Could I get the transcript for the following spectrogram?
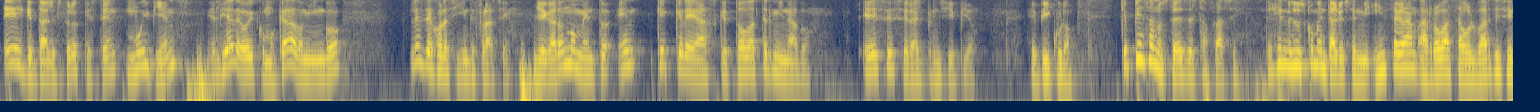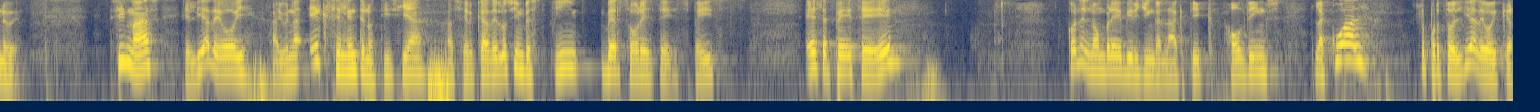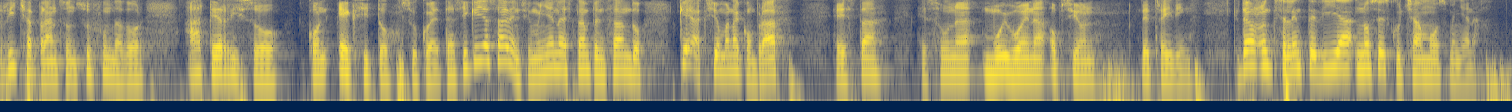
Hey, ¿qué tal? Espero que estén muy bien. El día de hoy, como cada domingo, les dejo la siguiente frase. Llegará un momento en que creas que todo ha terminado. Ese será el principio. Epicuro. ¿Qué piensan ustedes de esta frase? Déjenme sus comentarios en mi Instagram, arroba saulbars19. Sin más, el día de hoy hay una excelente noticia acerca de los inversores de Space SPCE con el nombre Virgin Galactic Holdings, la cual reportó el día de hoy que Richard Branson, su fundador, aterrizó con éxito su cohete. Así que ya saben, si mañana están pensando qué acción van a comprar, esta es una muy buena opción de trading. Que tengan un excelente día, nos escuchamos mañana.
